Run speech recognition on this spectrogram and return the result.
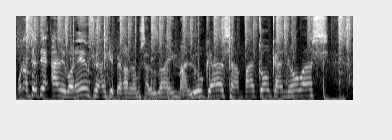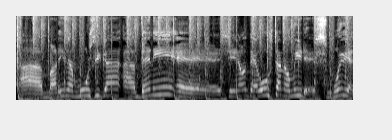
Bueno, Tete Álvarez, hay que pegarle un saludo a Inma Lucas, a Paco Canovas, a Marina Música, a Denny. Eh, si no te gusta, no mires. Muy bien.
